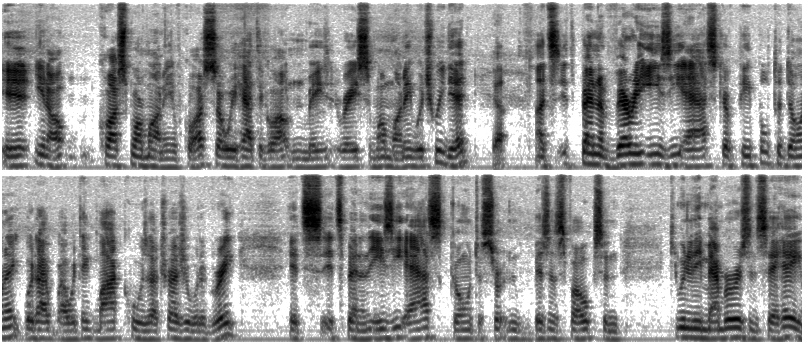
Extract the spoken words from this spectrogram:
it you know costs more money of course so we had to go out and raise, raise some more money which we did Yeah. It's, it's been a very easy ask of people to donate what I, I would think Mark who is our treasurer would agree it's it's been an easy ask going to certain business folks and community members and say hey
